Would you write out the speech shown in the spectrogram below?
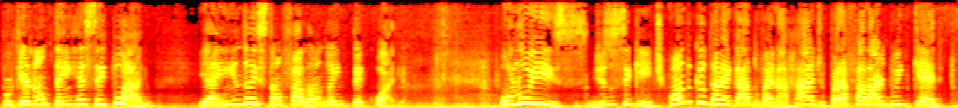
porque não tem receituário. E ainda estão falando em pecuária. O Luiz diz o seguinte: quando que o delegado vai na rádio para falar do inquérito,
